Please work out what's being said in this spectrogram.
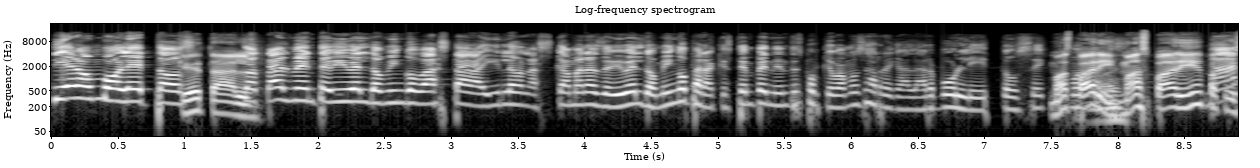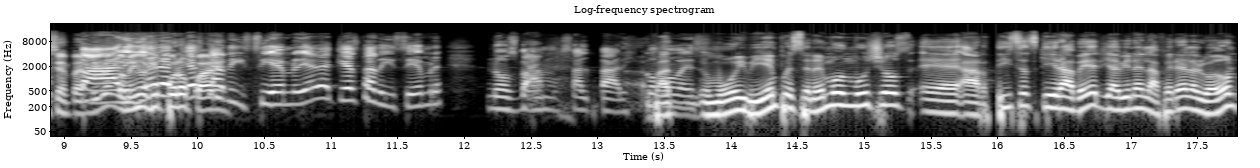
dieron boletos. ¿Qué tal? Totalmente Vive el Domingo va a estar ahí en las cámaras de Vive el Domingo para que estén pendientes porque vamos a regalar boletos. ¿eh? Más ¿Cómo party, ves? más party, ¿eh, Más Patricia? party. Vive el domingo Ya de puro aquí hasta party. diciembre, ya de aquí hasta diciembre nos vamos al party. ¿Cómo ves? Muy bien, pues tenemos muchos eh, artistas que ir a ver. Ya viene la Feria del Algodón,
